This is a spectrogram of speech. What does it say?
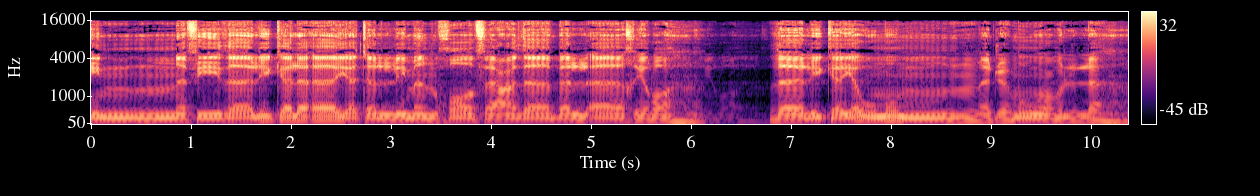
إن في ذلك لآية لمن خاف عذاب الآخرة. ذلك يوم مجموع له.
